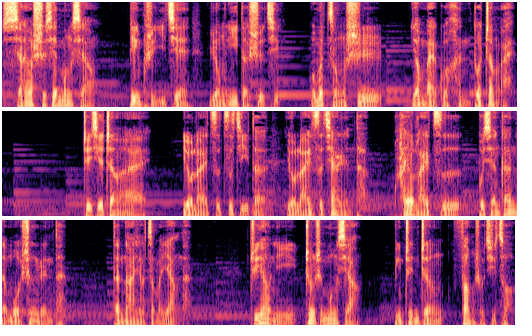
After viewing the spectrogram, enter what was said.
想要实现梦想，并不是一件容易的事情。我们总是要迈过很多障碍。这些障碍，有来自自己的，有来自家人的，还有来自不相干的陌生人的。但那又怎么样呢？只要你正视梦想，并真正放手去做，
